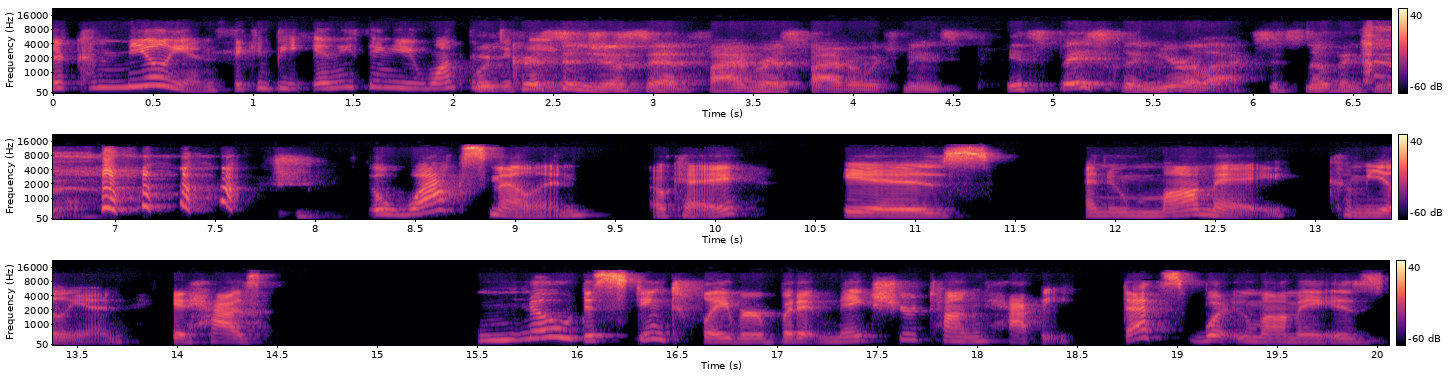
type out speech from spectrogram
They're chameleons. They can be anything you want them What to Kristen just said, fiber is fiber, which means it's basically Miralax. It's no big deal. The wax melon, okay, is an umami chameleon. It has no distinct flavor, but it makes your tongue happy. That's what umami is.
